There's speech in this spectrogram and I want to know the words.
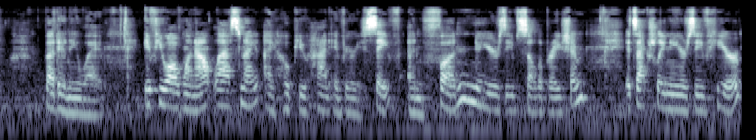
but anyway, if you all went out last night, I hope you had a very safe and fun New Year's Eve celebration. It's actually New Year's Eve here,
